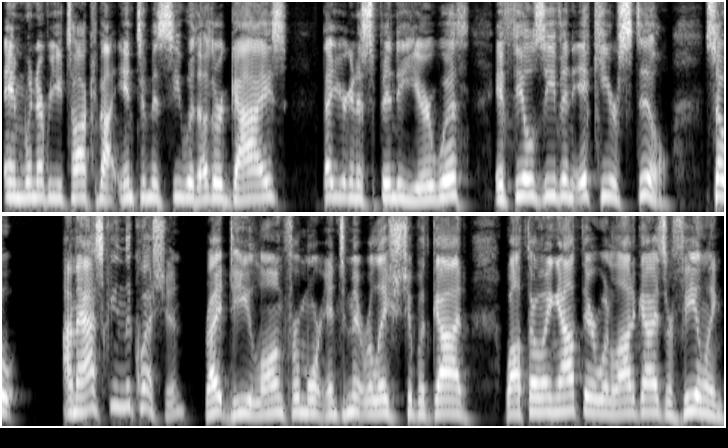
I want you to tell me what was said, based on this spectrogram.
And whenever you talk about intimacy with other guys that you're going to spend a year with, it feels even ickier still. So I'm asking the question, right? Do you long for a more intimate relationship with God while throwing out there what a lot of guys are feeling?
